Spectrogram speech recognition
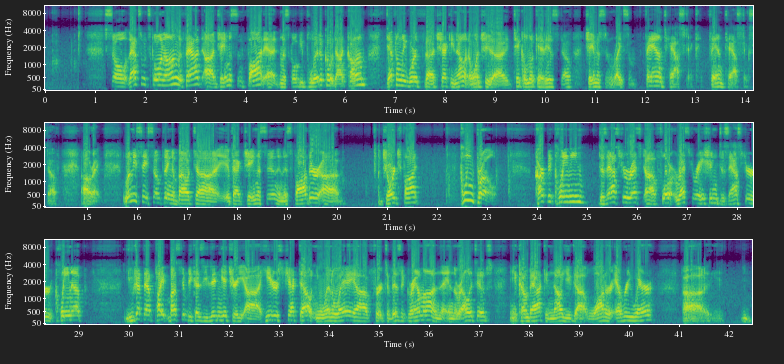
So that's what's going on with that. Uh, Jamison Faught at MuskogeePolitico.com. Definitely worth uh, checking out. I want you to uh, take a look at his stuff. Jamison writes some fantastic, fantastic stuff. All right. Let me say something about, uh, in fact, Jamison and his father, uh, George Faught. Clean Pro. Carpet cleaning, disaster rest, uh, floor restoration, disaster cleanup you got that pipe busted because you didn't get your uh, heaters checked out and you went away uh, for to visit grandma and the, and the relatives. And you come back and now you got water everywhere. Uh,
